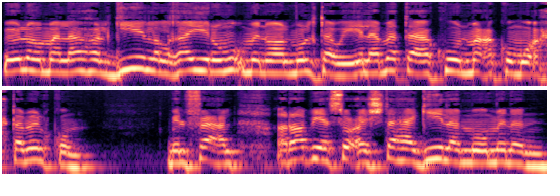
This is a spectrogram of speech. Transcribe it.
بيقول لهم له الجيل الغير مؤمن والملتوي إلى متى أكون معكم وأحتملكم؟ بالفعل الرب يسوع اشتهى جيلا مؤمنا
